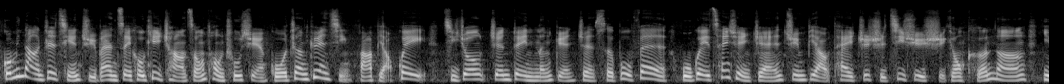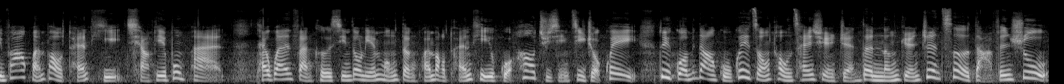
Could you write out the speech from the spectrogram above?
国民党日前举办最后一场总统初选国政愿景发表会，其中针对能源政策部分，五位参选人均表态支持继续使用核能，引发环保团体强烈不满。台湾反核行动联盟等环保团体国号举行记者会，对国民党古贵总统参选人的能源政策打分数，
